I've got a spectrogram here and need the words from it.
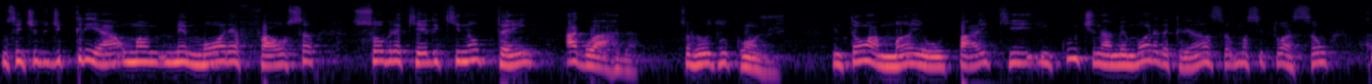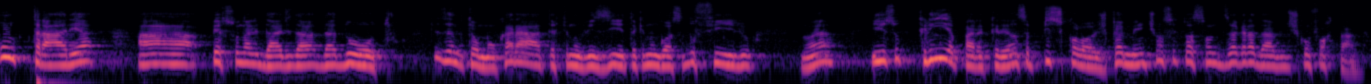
no sentido de criar uma memória falsa sobre aquele que não tem a guarda, sobre outro cônjuge. Então, a mãe ou o pai que incute na memória da criança uma situação contrária à personalidade da, da, do outro, dizendo que é um mau caráter, que não visita, que não gosta do filho, não é? E isso cria para a criança psicologicamente uma situação desagradável, desconfortável.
